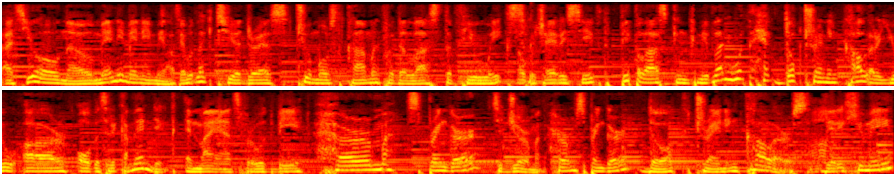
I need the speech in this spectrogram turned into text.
As you all know, many, many emails. I would like to address two most common for the last few weeks, which I received. People asking me, Vlad, what the heck dog training color you are always recommending? And my answer would be Herm Sprenger, it's a German, Herm Sprenger dog training colors. Ah. Very humane,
